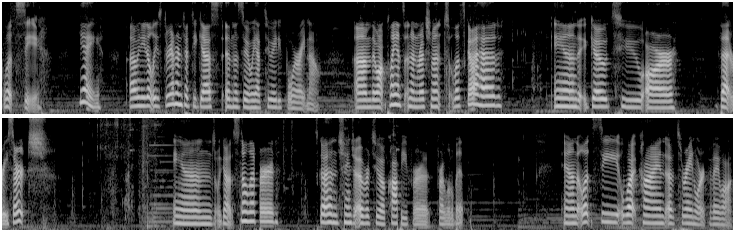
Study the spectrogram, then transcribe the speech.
Let's see. Yay. Uh, we need at least 350 guests in the zoo. We have 284 right now. Um, they want plants and enrichment. Let's go ahead and go to our vet research. And we got snow leopard. Let's go ahead and change it over to okapi for, for a little bit. And let's see what kind of terrain work they want.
